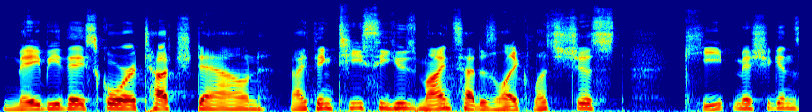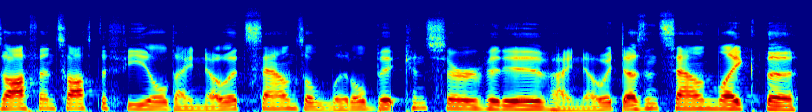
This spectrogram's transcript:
Maybe they score a touchdown. I think TCU's mindset is like, let's just keep Michigan's offense off the field. I know it sounds a little bit conservative. I know it doesn't sound like the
